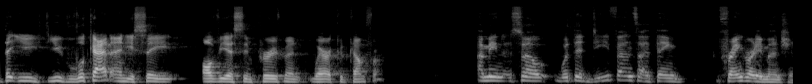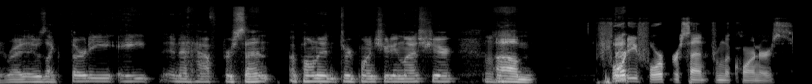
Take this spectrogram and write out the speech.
that you you look at and you see obvious improvement where it could come from? I mean, so with the defense, I think Frank already mentioned, right? It was like 38 and a half percent opponent three point shooting last year. Mhm. Um, 44% from the corners.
